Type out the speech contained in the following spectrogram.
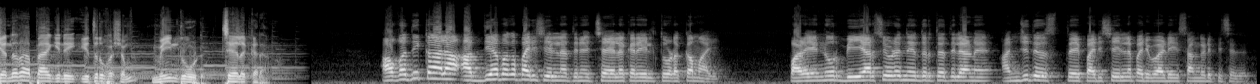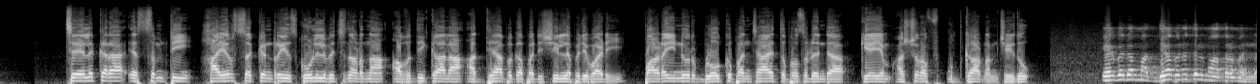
Canara ബാങ്കിന് എതിർവശം മെയിൻ റോഡ് ചേലക്കര. അവധിക്കാല അധ്യാപക പരിശീലനത്തിന് ചേലക്കരയിൽ തുടക്കമായി. പഴയന്നൂർ ബി ആർ സിയുടെ നേതൃത്വത്തിലാണ് അഞ്ചു ദിവസത്തെ പരിശീലന പരിപാടി സംഘടിപ്പിച്ചത്. Chelakkara S M T higher secondary സ്കൂളിൽ വെച്ച് നടന്ന അവധിക്കാല അധ്യാപക പരിശീലന പരിപാടി Pazhayannur block panchayat president K M Ashraf ഉദ്ഘാടനം ചെയ്തു. കേവലം അധ്യാപനത്തിൽ മാത്രമല്ല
